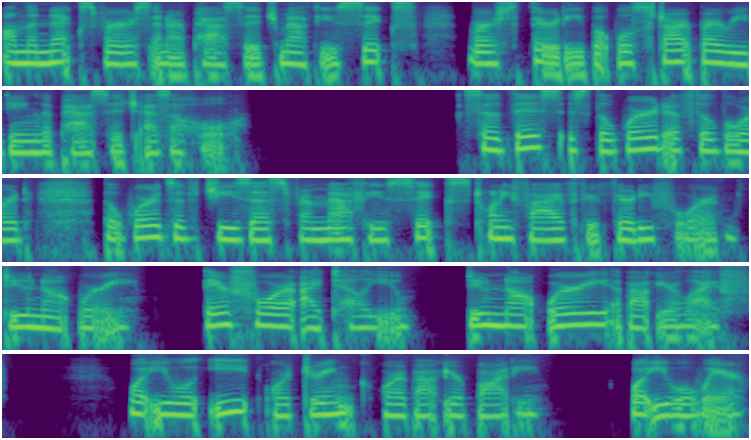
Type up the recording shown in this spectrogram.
on the next verse in our passage, Matthew 6, verse 30, but we'll start by reading the passage as a whole. So, this is the word of the Lord, the words of Jesus from Matthew 6, 25 through 34. Do not worry. Therefore, I tell you, do not worry about your life, what you will eat or drink, or about your body, what you will wear.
